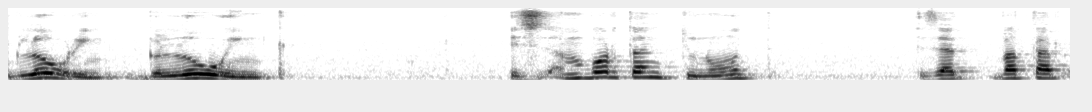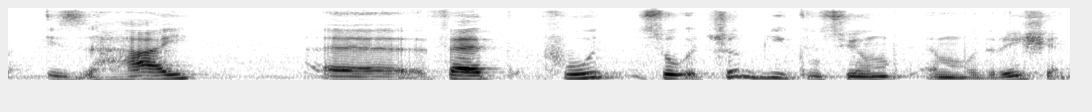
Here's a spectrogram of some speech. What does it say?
glowing, glowing. It's important to note that butter is high uh, fat food, so it should be consumed in moderation.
